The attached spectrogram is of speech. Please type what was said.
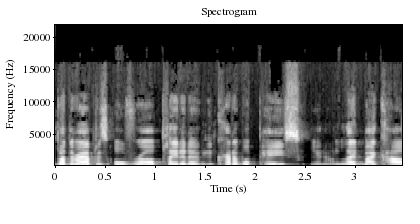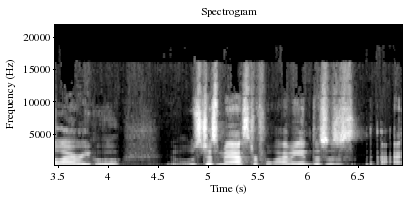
but the Raptors overall played at an incredible pace, you know, led by Kyle Lowry, who was just masterful. I mean, this is, I,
